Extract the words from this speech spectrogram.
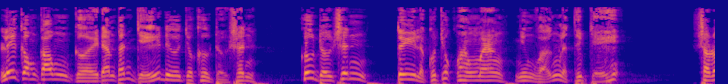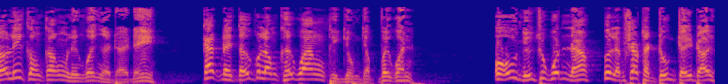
Lý Công Công cười đem thánh chỉ đưa cho Khương Trường Sinh. Khương Trường Sinh tuy là có chút hoang mang nhưng vẫn là tiếp chỉ. Sau đó Lý Công Công liền quay người rời đi. Các đệ tử của Long Khởi Quang thì dùng dập vây quanh. Ủa những sư huynh nào, ngươi làm sao thành trụ trị rồi?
